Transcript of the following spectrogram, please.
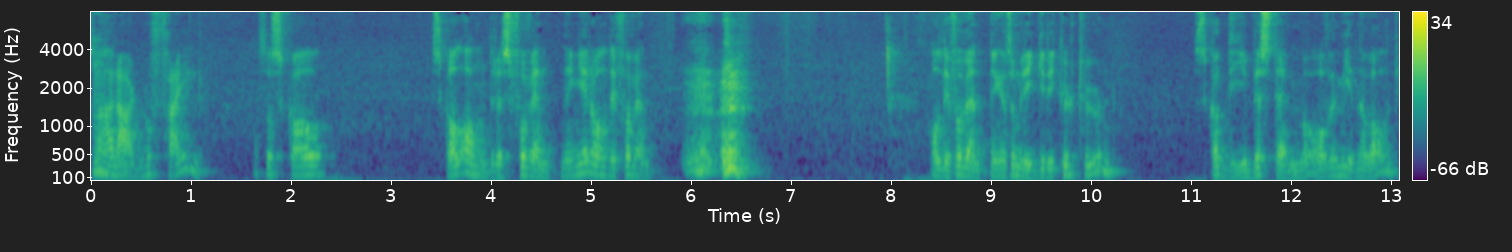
Så her Mm. er det noe feil. Altså skal Skal andres forventninger og alle de forvent... alle de forventningene som ligger i kulturen, skal de bestemme over mine valg?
